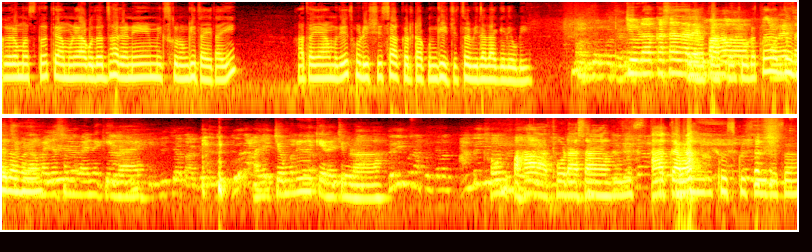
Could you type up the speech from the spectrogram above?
गरम असतं त्यामुळे अगोदर झाऱ्याने मिक्स करून घेता येत आई. आता यामध्ये थोडीशी साखर टाकून घ्यायची चवीला लागेल एवढी. चिवडा कसा पहा. चिवडा तयार झालेला आहे. चिवडा माझ्या सुनबाईने केलाय माझ्या चमुलीने केलाय चिवडा. खाऊन पहा थोडासा हा करा. खुसखुशीत असा.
